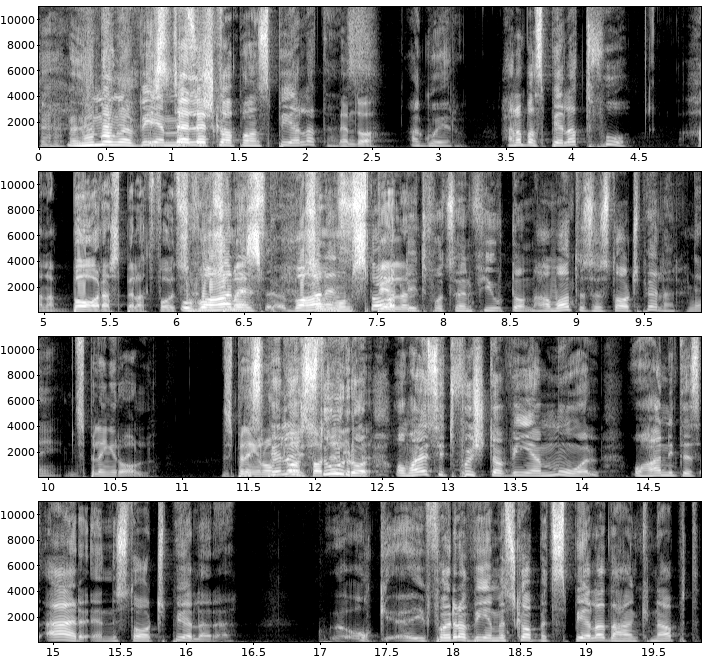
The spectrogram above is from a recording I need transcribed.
Men hur många VM-mästerskap har han spelat ens? Vem då? Agüero. Han har bara spelat två. Han har bara spelat två Och var han en ens, var han ens start i 2014? Han var inte så startspelare. Nej, det spelar ingen roll Det Det spelar ingen roll spelar stor roll. Om han gör sitt första VM-mål och han inte ens är en startspelare. Och eh, i förra VM-mästerskapet spelade han knappt.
